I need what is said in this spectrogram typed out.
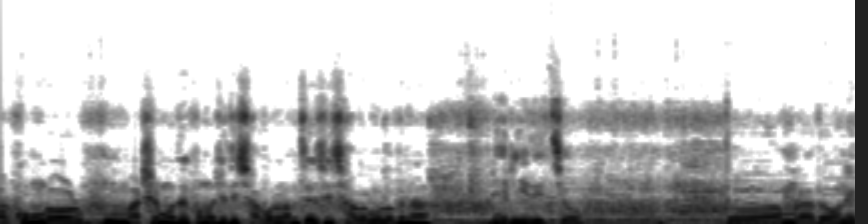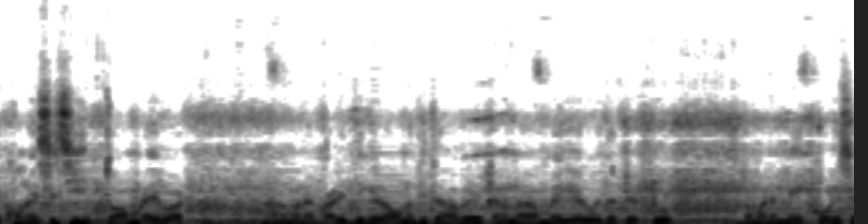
আর কুমড়োর মাঠের মধ্যে কোনো যদি ছাগল নামছে, সেই ছাগলগুলোকে না ঢেলিয়ে দিচ্ছে তো আমরা তো অনেকক্ষণ এসেছি, তো আমরা এবার মানে বাড়ির দিকে রওনা দিতে হবে, কেননা মেঘের ওয়েদারটা একটু মানে মেঘ করেছে,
